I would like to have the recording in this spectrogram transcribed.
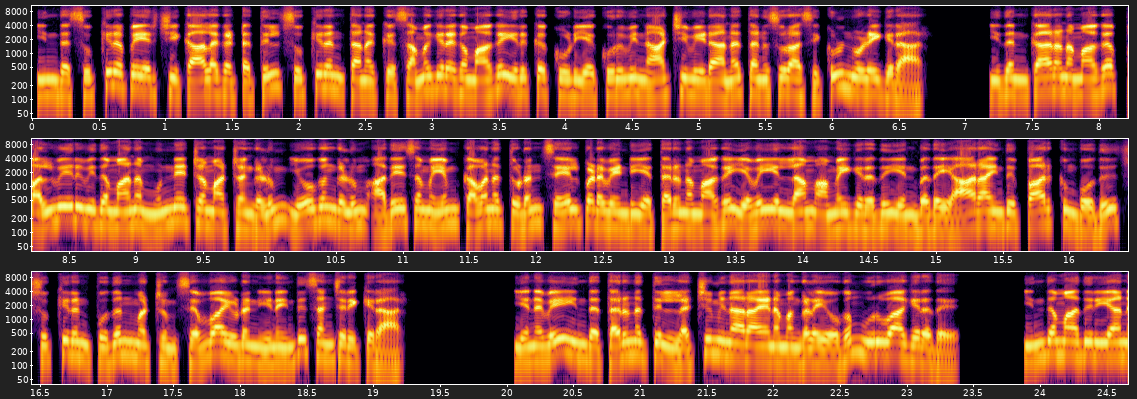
இந்த சுக்கிர பெயர்ச்சி காலகட்டத்தில் சுக்கிரன் தனக்கு சமகிரகமாக இருக்கக்கூடிய குருவின் ஆட்சி வீடான தனுசுராசிக்குள் நுழைகிறார். இதன் காரணமாக பல்வேறு விதமான முன்னேற்ற மாற்றங்களும் யோகங்களும் அதே சமயம் கவனத்துடன் செயல்பட வேண்டிய தருணமாக எவையெல்லாம் அமைகிறது என்பதை ஆராய்ந்து பார்க்கும்போது சுக்கிரன் புதன் மற்றும் செவ்வாயுடன் இணைந்து சஞ்சரிக்கிறார். எனவே இந்த தருணத்தில் லட்சுமி நாராயண மங்கள யோகம் உருவாகிறது. இந்த மாதிரியான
